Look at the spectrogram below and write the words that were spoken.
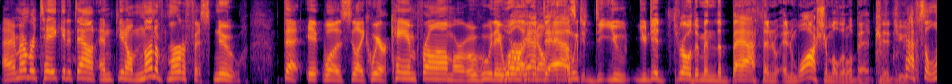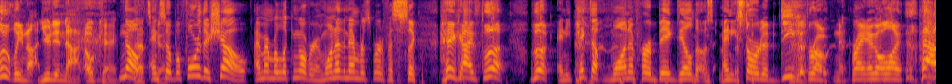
and i remember taking it down and you know none of murderfist knew that it was like where it came from or who they Well, were I you have know, to we ask. d you you did throw them in the bath and, and wash them a little bit, did you? Absolutely not. You did not. Okay. No, and good. so before the show, I remember looking over, and one of the members of Murderfist is like, "Hey guys, look, look!" And he picked up one of her big dildos and he started deep throating it, right? And go like, "Ah,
